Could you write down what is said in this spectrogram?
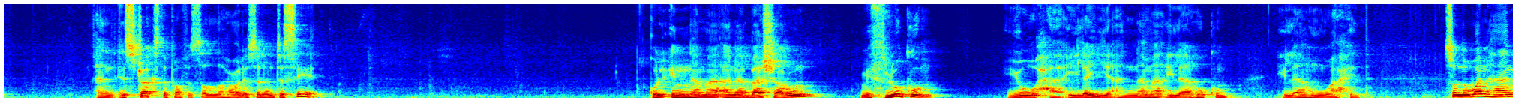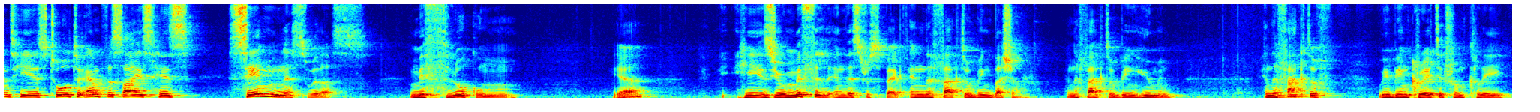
and instructs the Prophet ﷺ to say it. قل إنما أنا بشر مثلكم يوحى إلي أنما إلهكم إله واحد. So on the one hand, he is told to emphasize his sameness with us. مثلكم. Yeah? He is your mithl in this respect, in the fact of being bashar, in the fact of being human, in the fact of we've been created from clay.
